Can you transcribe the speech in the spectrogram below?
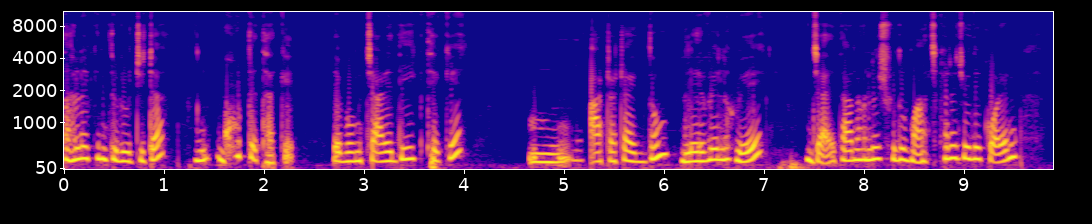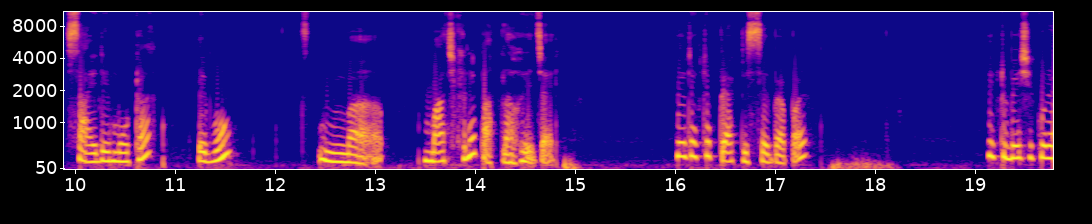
তাহলে কিন্তু রুটিটা ঘুরতে থাকে এবং চারিদিক থেকে আটাটা একদম লেভেল হয়ে যায়। তা নাহলে শুধু মাঝখানে যদি করেন, সাইডে মোটা এবং মাঝখানে পাতলা হয়ে যায়। তো এটা একটা প্র্যাকটিসের ব্যাপার। একটু বেশি করে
